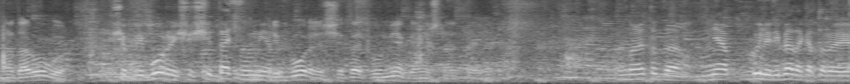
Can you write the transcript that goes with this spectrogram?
на дорогу, Еще приборы, еще считать в уме. приборы, считать в уме, конечно, это Ну это да. У меня были ребята, которые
